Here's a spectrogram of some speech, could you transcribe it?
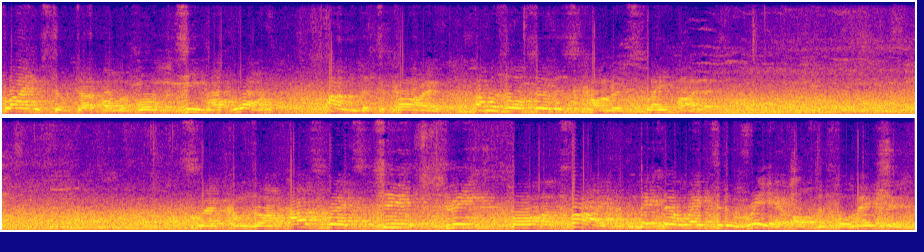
flying instructor on the Hawk T Mark 1 and the Tucano, and was also the Tucano display pilot. Smoke comes on as Reds 2, 3, 4 and 5 make their way to the rear of the formation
